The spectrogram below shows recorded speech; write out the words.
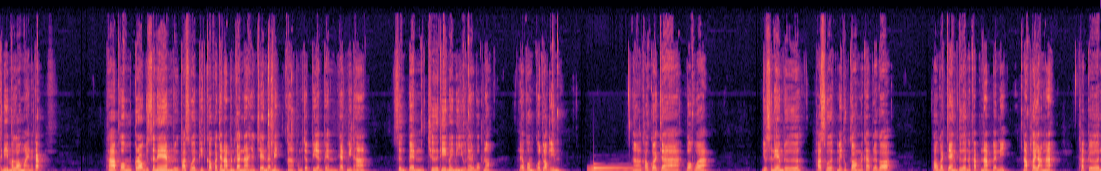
ทีนี้มาลองใหม่นะครับ ถ้าผมกรอก username หรือ password ผิดเขาก็จะนับเหมือนกันนะ อย่างเช่นแบบนี้ผมจะเปลี่ยนเป็น admin 5 ซึ่งเป็นชื่อที่ไม่มีอยู่ในระบบเนาะแล้วผมกดล็อกอินอ่าเขาก็จะบอกว่า username หรือ password ไม่ถูกต้องนะครับ แล้วก็พร้อมกับแจ้งเตือนนะครับ นับแบบนี้นับถอยหลังนะ ถ้าเกิน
